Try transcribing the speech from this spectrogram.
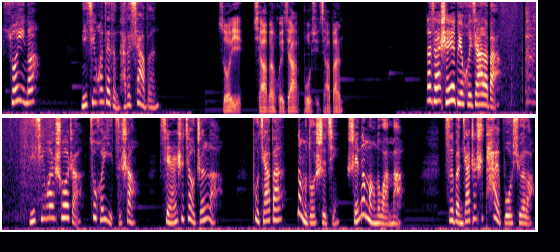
所以呢，倪清欢在等他的下文。所以下班回家不许加班。那咱谁也别回家了吧？倪清欢说着，坐回椅子上，显然是较真了。不加班，那么多事情，谁能忙得完嘛？资本家真是太剥削了。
